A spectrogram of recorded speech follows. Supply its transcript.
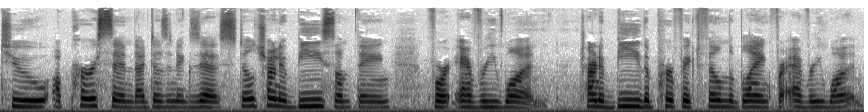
to a person that doesn't exist, still trying to be something for everyone, trying to be the perfect fill in the blank for everyone?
